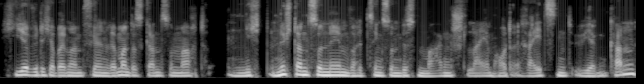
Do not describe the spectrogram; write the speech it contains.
Hier würde ich aber immer empfehlen, wenn man das Ganze macht, nicht nüchtern zu nehmen, weil Zink so ein bisschen Magenschleimhaut reizend wirken kann.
